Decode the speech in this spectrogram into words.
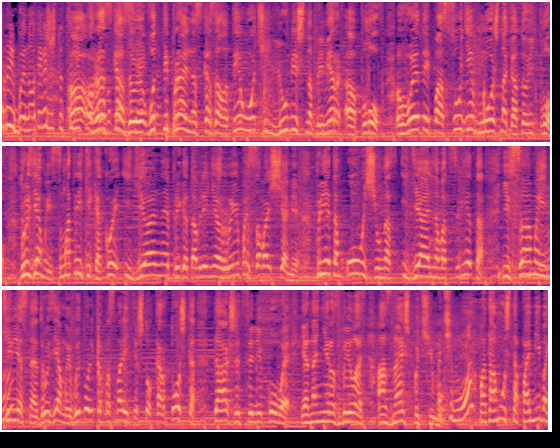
рыбы? Ну, я вижу, что целиком А, рассказываю. Вот ты правильно сказала. Ты очень любишь, например, а, плов. В этой посуде можно готовить плов. Друзья мои, смотрите, какое идеальное приготовление рыбы с овощами. При этом овощи у нас идеального цвета. И самое интересное, друзья мои, вы только посмотрите, что картошка также целиковая, и она не разбрелась. А А знаешь почему? Почему? Потому что помимо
